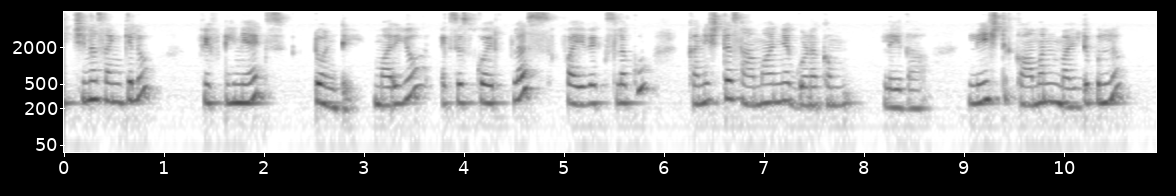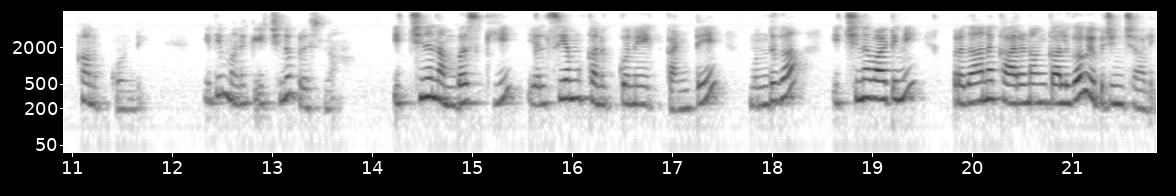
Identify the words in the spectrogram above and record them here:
ఇచ్చిన సంఖ్యలు ఫిఫ్టీన్ ఎక్స్ ట్వంటీ మరియు ఎక్స్ స్క్వేర్ ప్లస్ ఫైవ్ ఎక్స్లకు కనిష్ట సామాన్య గుణకం లేదా లీస్ట్ కామన్ మల్టిపుల్ను కనుక్కోండి. ఇది మనకి ఇచ్చిన ప్రశ్న. ఇచ్చిన నంబర్స్కి ఎల్సిఎం కనుక్కునే కంటే ముందుగా ఇచ్చిన వాటిని ప్రధాన కారణాంకాలుగా విభజించాలి.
